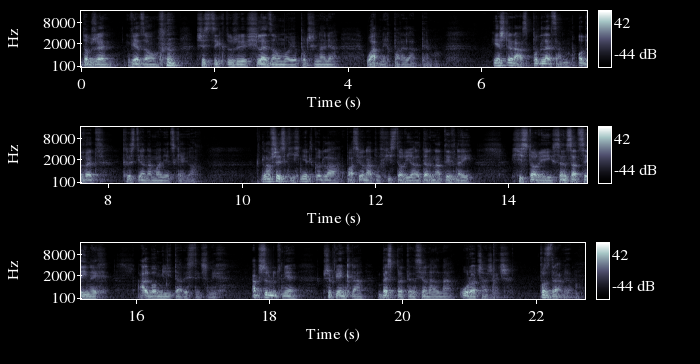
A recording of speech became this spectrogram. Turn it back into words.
dobrze wiedzą wszyscy, którzy śledzą moje poczynania ładnych parę lat temu. Jeszcze raz podlecam odwet Krystiana Manieckiego. Dla wszystkich, nie tylko dla pasjonatów historii alternatywnej, historii sensacyjnych albo militarystycznych. Absolutnie przepiękna, bezpretensjonalna, urocza rzecz. Pozdrawiam.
